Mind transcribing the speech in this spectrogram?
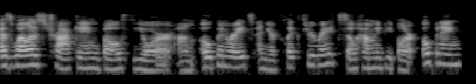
as well as tracking both your um, open rates and your click through rates. So, how many people are opening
